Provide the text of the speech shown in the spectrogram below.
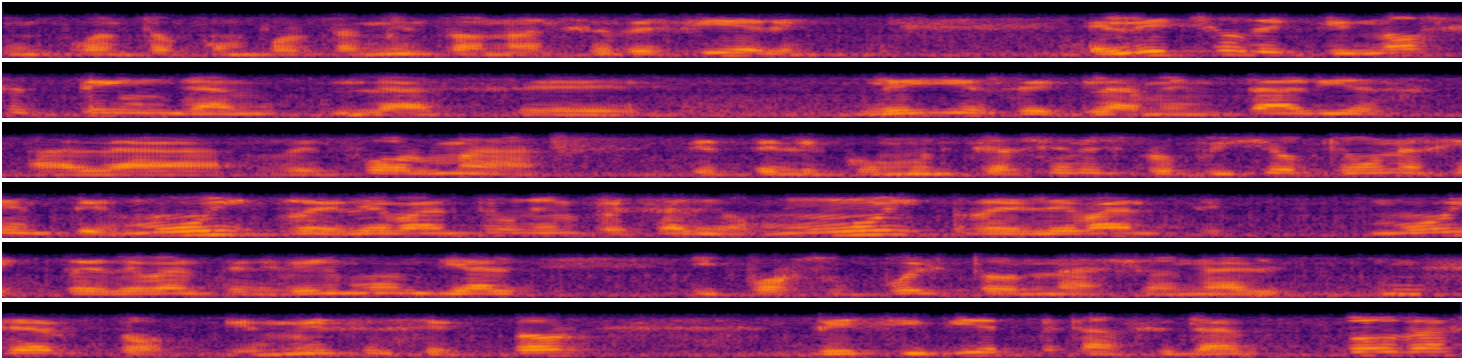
en cuanto a comportamiento anual se refiere. El hecho de que no se tengan las eh, leyes reglamentarias a la reforma de telecomunicaciones propició que un agente muy relevante, un empresario muy relevante, muy relevante a nivel mundial y por supuesto nacional, inserto en ese sector, decidiera cancelar todas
